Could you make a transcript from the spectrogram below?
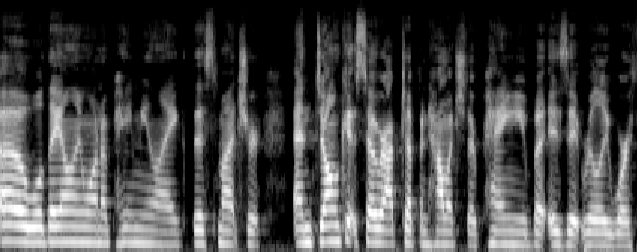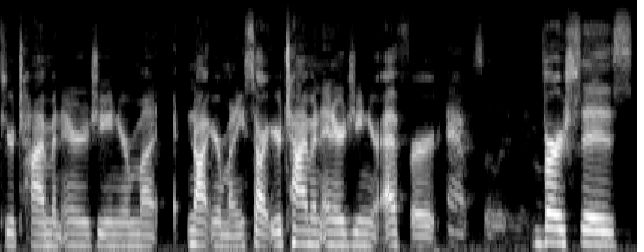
oh, well, they only want to pay me like this much or and don't get so wrapped up in how much they're paying you, but is it really worth your time and energy and your money not your money, sorry, your time and energy and your effort Absolutely. versus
